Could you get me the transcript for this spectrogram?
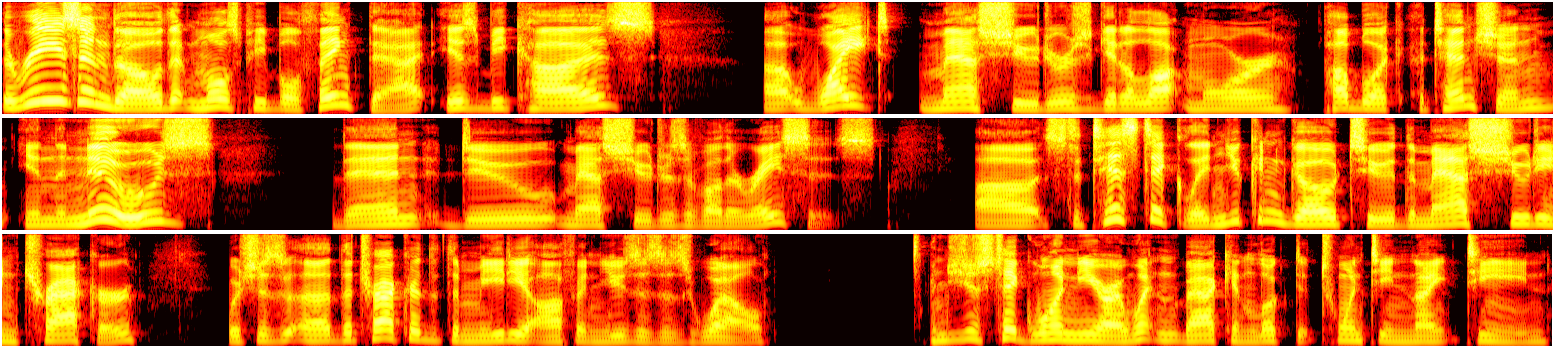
The reason, though, that most people think that is because uh, white mass shooters get a lot more public attention in the news than do mass shooters of other races. Uh, statistically, and you can go to the mass shooting tracker, which is uh, the tracker that the media often uses as well. And you just take one year. I went back and looked at 2019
